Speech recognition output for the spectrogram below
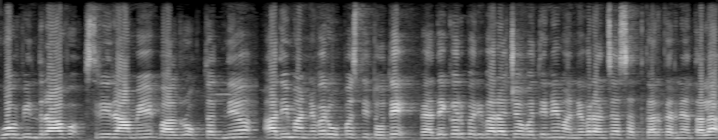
गोविंदराव श्रीरामे बालरोग तज्ज्ञ आदी मान्यवर उपस्थित होते. प्यादेकर परिवाराच्या वतीने मान्यवरांचा सत्कार करण्यात आला.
